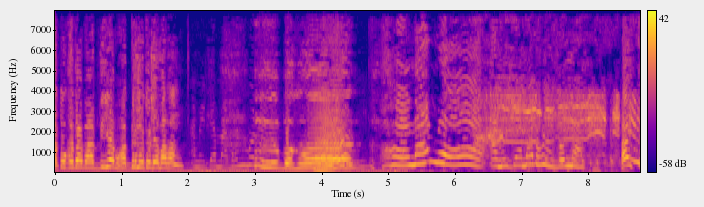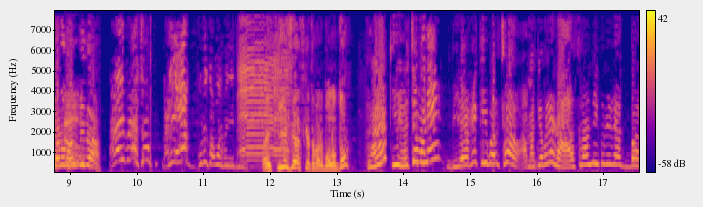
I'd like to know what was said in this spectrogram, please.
অত কথা বাদ দিয়ে ভদ্র মতো ডেমা ভাঙ। হ্যাঁ? হ্যাঁ না না আমি জামা ভাঙবো না এই কেন ভাঙবি না? এই বড়া চুপ। নাহলে এক গুড়ি কবর ভেঙে দিই এই কি হয়েছে আজকে তোমার বলো তো? হ্যাঁ কি হয়েছে মানে? আগে কি বলছো? আমাকে বলে রাস রানি করে রাখবা।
